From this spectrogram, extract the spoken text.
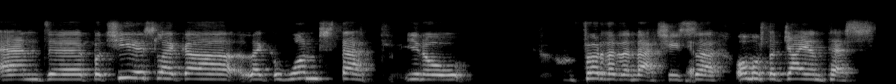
and uh, but she is like a like one step, you know, further than that. She's uh, almost a giantess.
